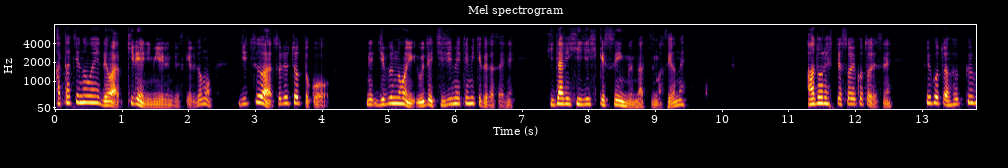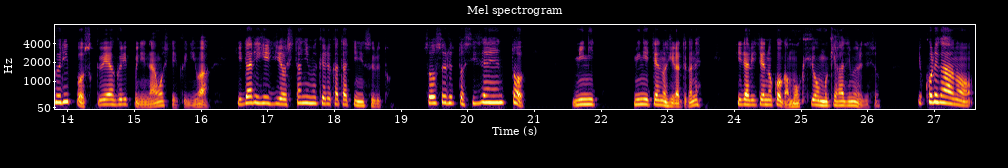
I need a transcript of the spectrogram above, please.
形の上では綺麗に見えるんですけれども、実はそれをちょっとこう、ね、自分の方に腕縮めてみてくださいね。左肘引きスイングになってますよね。アドレスってそういうことですね。ということは、フックグリップをスクエアグリップに直していくには、左肘を下に向ける形にすると。そうすると、自然と右、右手のひらというかね、左手の甲が目標を向き始めるでしょ。これが、あの、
